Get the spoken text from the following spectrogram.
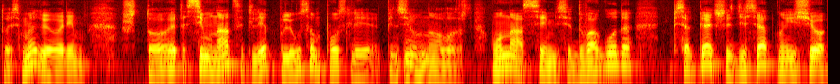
То есть мы говорим, что это 17 лет плюсом после пенсионного возраста. У нас 72 года, 55-60 мы еще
